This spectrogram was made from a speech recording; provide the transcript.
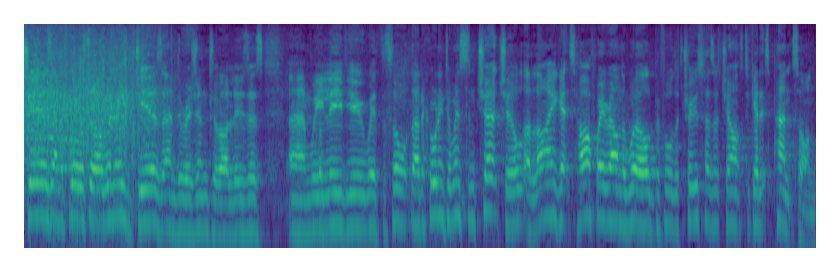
cheers and applause to our winners, jeers and derision to our losers. And we leave you with the thought that, according to Winston Churchill, a lie gets halfway around the world before the truth has a chance to get its pants on,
